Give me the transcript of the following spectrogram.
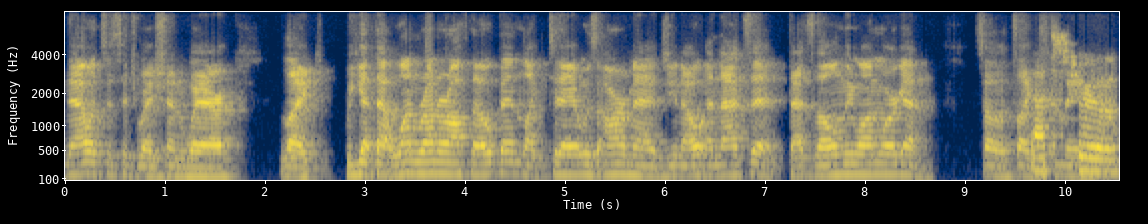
Now it's a situation where like we get that one runner off the open. Like today it was arm edge, you know, and that's it. That's the only one we're getting. So it's like That's for me, true.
